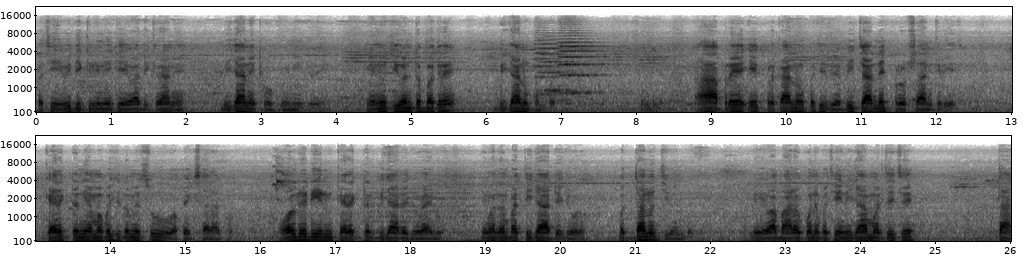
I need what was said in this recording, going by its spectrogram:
પછી એવી દીકરીને કે એવા દીકરાને બીજાને ઠોકવી નહીં જોઈએ. એનું જીવન તો બગડે, બીજાનું પણ બગડે. આ આપણે એક પ્રકારનું પછી વ્યભિચારને જ પ્રોત્સાહન કરીએ છીએ. કેરેક્ટરની આમાં પછી તમે શું અપેક્ષા રાખો? ઓલરેડી એનું કેરેક્ટર બીજા હાથે જોડાયેલું છે. એમાં તમે પાછા ત્રીજા હાથે જોડો. બધાનું જ જીવન બગડે એટલે એવા બાળકોને પછી એની જ્યાં મરજી છે, ત્યાં.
